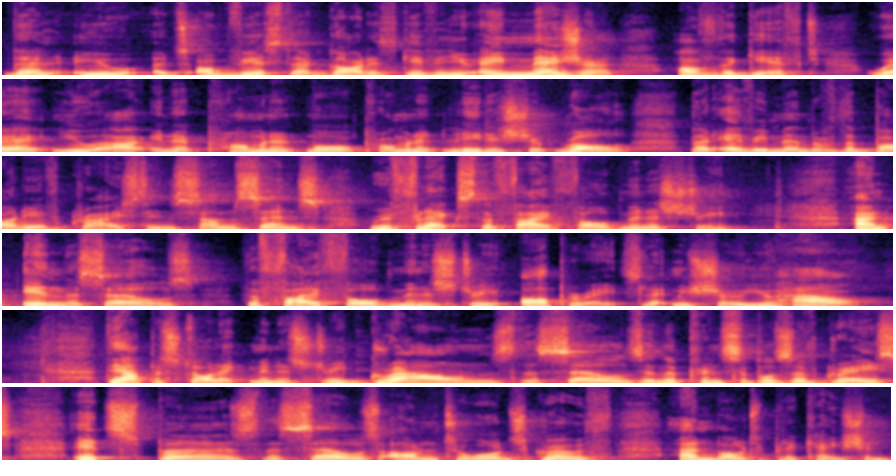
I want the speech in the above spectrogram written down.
then you, it's obvious that God has given you a measure of the gift where you are in a prominent, more prominent leadership role. But every member of the body of Christ, in some sense, reflects the fivefold ministry. And in the cells, the fivefold ministry operates. Let me show you how. The apostolic ministry grounds the cells in the principles of grace. It spurs the cells on towards growth and multiplication.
